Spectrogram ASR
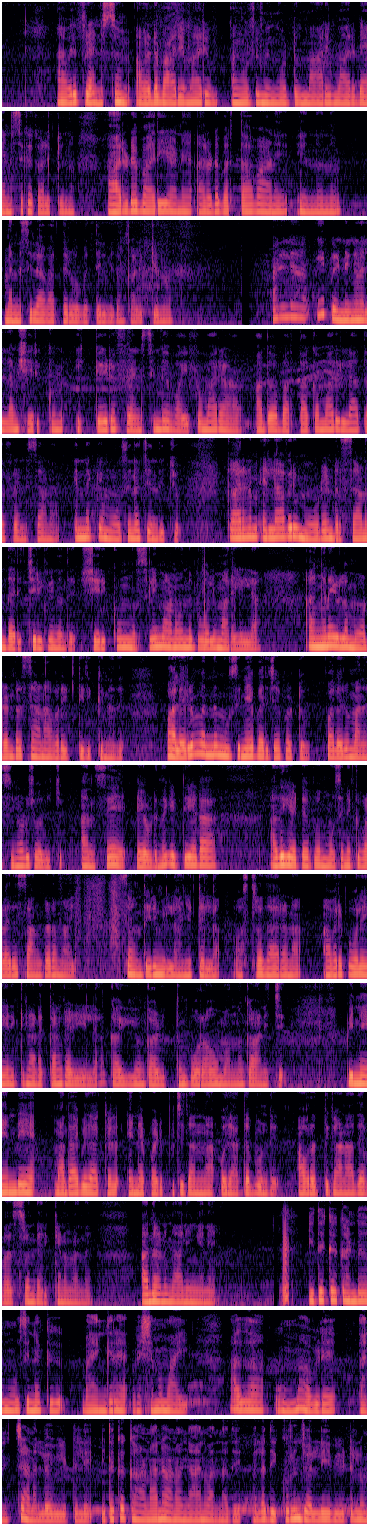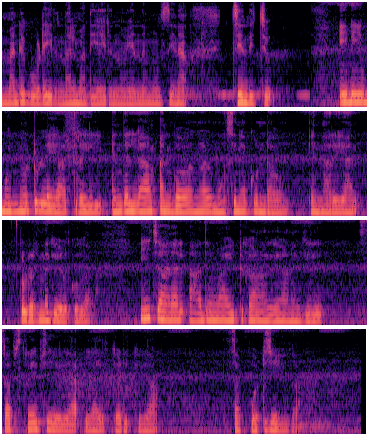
അവർ ഫ്രണ്ട്സും അവരുടെ ഭാര്യമാരും അങ്ങോട്ടും ഇങ്ങോട്ടും മാറി മാറി ഡാൻസൊക്കെ കളിക്കുന്നു. ആരുടെ ഭാര്യയാണ് ആരുടെ ഭർത്താവാണ് എന്നൊന്നും മനസ്സിലാവാത്ത രൂപത്തിൽ വിധം കളിക്കുന്നു. അല്ല ഈ പെണ്ണുങ്ങളെല്ലാം ശരിക്കും ഇക്കയുടെ ഫ്രണ്ട്സിന്റെ വൈഫുമാരാണോ? അതോ ഭർത്താക്കന്മാരില്ലാത്ത ഫ്രണ്ട്സാണോ? എന്നൊക്കെ മൂസിന ചിന്തിച്ചു. കാരണം എല്ലാവരും മോഡേൺ ഡ്രസ്സാണ് ധരിച്ചിരിക്കുന്നത്. ശരിക്കും മുസ്ലിം ആണോ എന്ന് പോലും അറിയില്ല. അങ്ങനെയുള്ള മോഡേൺ ഡ്രസ്സാണ് അവർ ഇട്ടിരിക്കുന്നത്. പലരും വന്ന് മൂസിനെ പരിചയപ്പെട്ടു. പലരും മനസ്സിനോട് ചോദിച്ചു അൻസേ എവിടുന്ന് കിട്ടിയടാ? അത് കേട്ടപ്പോൾ മൂസിനക്ക് വളരെ സങ്കടമായി. സൗന്ദര്യമില്ലാഞ്ഞിട്ടല്ല വസ്ത്രധാരണ അവരെ പോലെ എനിക്ക് നടക്കാൻ കഴിയില്ല. കയ്യും കഴുത്തും പുറവും ഒന്നും കാണിച്ച്. പിന്നെ എന്റെ മാതാപിതാക്കൾ എന്നെ പഠിപ്പിച്ചു തന്ന ഒരു അദബുണ്ട് ഔറത്ത് കാണാതെ വസ്ത്രം ധരിക്കണമെന്ന്. അതാണ് ഞാനിങ്ങനെ. ഇതൊക്കെ കണ്ട് മൂസിനക്ക് ഭയങ്കര വിഷമമായി. അല്ല ഉമ്മ അവിടെ തനിച്ചാണല്ലോ വീട്ടിൽ ഇതൊക്കെ കാണാനാണോ ഞാൻ വന്നത്? വല്ല ദിക്കുറും ചൊല്ലി വീട്ടിൽ ഉമ്മന്റെ കൂടെ ഇരുന്നാൽ മതിയായിരുന്നു എന്ന് മൂസിന ചിന്തിച്ചു. ഇനി മുന്നോട്ടുള്ള യാത്രയിൽ എന്തെല്ലാം അനുഭവങ്ങൾ മൂസിനക്കുണ്ടാവും എന്നറിയാൻ തുടർന്ന് കേൾക്കുക. ഈ ചാനൽ ആദ്യമായിട്ട് കാണുകയാണെങ്കിൽ സബ്സ്ക്രൈബ് ചെയ്യുക ലൈക്ക് അടിക്കുക സപ്പോർട്ട് ചെയ്യുക.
